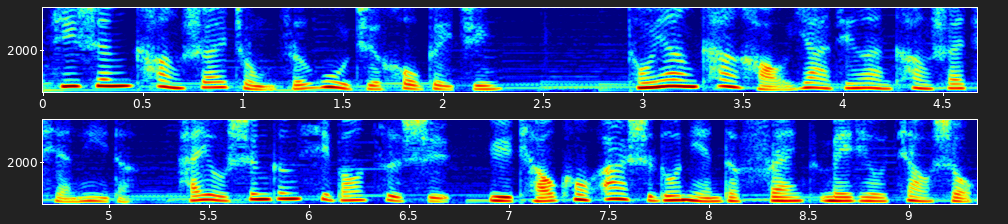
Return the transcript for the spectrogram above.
跻身抗衰种子物质后备军。同样看好亚精胺抗衰潜力的，还有深耕细胞自噬与调控二十多年的 Frank Maddeo 教授。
